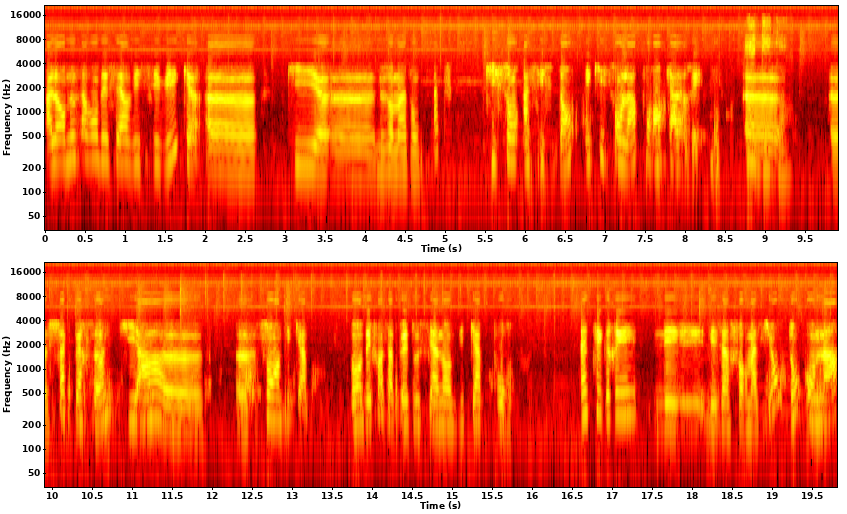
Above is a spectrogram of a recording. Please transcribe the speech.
Alors nous avons des services civiques euh, qui, euh, nous en avons quatre, qui sont assistants et qui sont là pour encadrer Ah, chaque personne qui a son handicap. Bon, des fois ça peut être aussi un handicap pour intégrer les, les informations. Donc on a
